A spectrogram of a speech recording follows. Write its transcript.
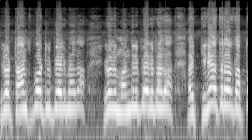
ఈరోజు ట్రాన్స్పోర్ట్ల పేరు మీద ఈరోజు మందుల పేరు మీద అవి తినేస్తున్నారు తప్ప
